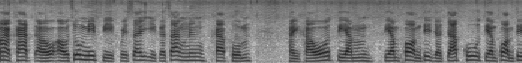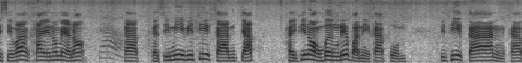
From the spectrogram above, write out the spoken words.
มาคัดเอาเอาชุ่มมีปีกไปใส่อีกกระสร้างหนึ่งครับผมให้เขาเตรียมเตรียมพร้อมที่จะจับคู่เตรียมพร้อมที่สิว่างไข่เนาะแม่เนาะจ้าครับกสิมีวิธีการจับให้พี่น้องเบิ่งได้บ่นี่ครับผมวิธีการครับ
